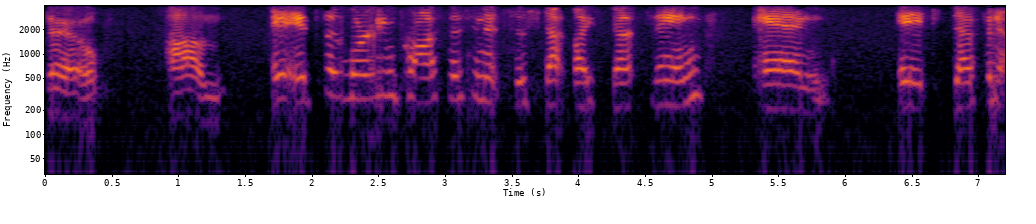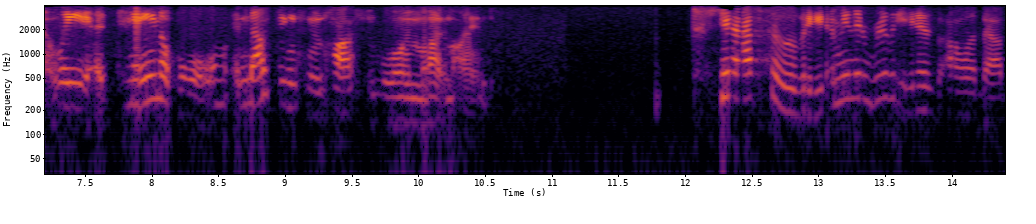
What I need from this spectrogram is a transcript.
So um, it, it's a learning process and it's a step-by-step thing. And it's definitely attainable and nothing's impossible in my mind. Yeah, absolutely. I mean, it really is all about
